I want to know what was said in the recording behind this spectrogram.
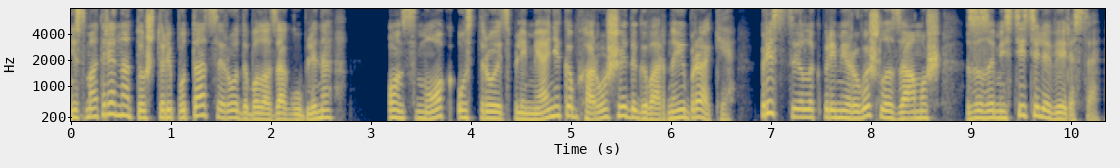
Несмотря на то, что репутация рода была загублена, он смог устроить племянникам хорошие договорные браки — Присцилла, к примеру, вышла замуж за заместителя Вереса.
